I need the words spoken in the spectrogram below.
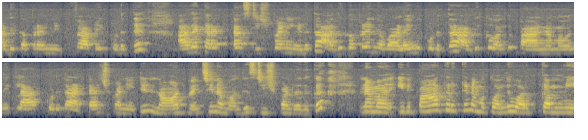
அதுக்கப்புறம் நெட் ஃபேப்ரிக் கொடுத்து அதை கரெக்டாக ஸ்டிச் பண்ணி எடுத்து அதுக்கப்புறம் இந்த வளைவு கொடுத்து அதுக்கு வந்து நம்ம வந்து கிளாப் கொடுத்து அட்டாச் பண்ணிவிட்டு நாட் வச்சு நம்ம வந்து ஸ்டிச் பண்ணுறதுக்கு நம்ம இது பார்க்குறக்கு நமக்கு வந்து ஒர்க் கம்மி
